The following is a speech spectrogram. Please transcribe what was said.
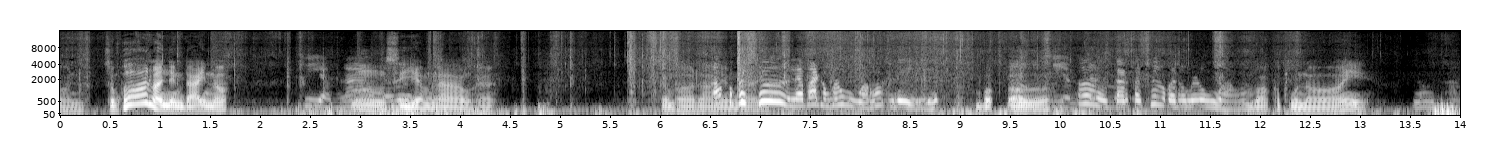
อน สมพ่อหล่อนอย่างได้เนาะเสียมล่าอืมเสียมลาวฮะสมพ่อลาวเอาอย่างก็ไปได้ชื่อแล้วบ้านหลวงหลวงเด็บ่เออเออการกระชื่อบ้านหลวงหลวงบ่กระปูน้อย น้องเขา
